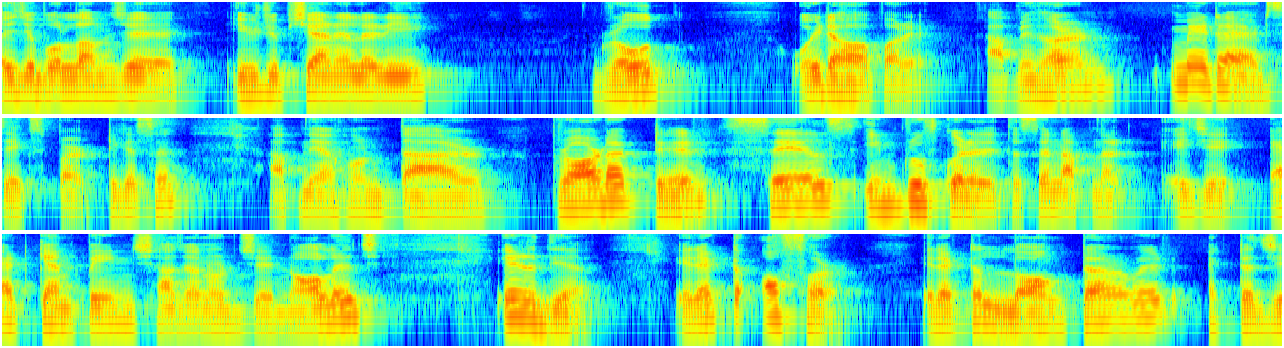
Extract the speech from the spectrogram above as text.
এই যে বললাম যে ইউটিউব চ্যানেলেরই গ্রোথ ওইটা হওয়া পারে। আপনি ধরেন মেটা অ্যাডস এক্সপার্ট ঠিক আছে? আপনি এখন তার প্রোডাক্টের সেলস ইমপ্রুভ করে দিতেছেন। আপনার এই যে অ্যাড ক্যাম্পেইন সাজানোর যে নলেজ এটা দেওয়া এর একটা অফার এর একটা লং টার্মের একটা যে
